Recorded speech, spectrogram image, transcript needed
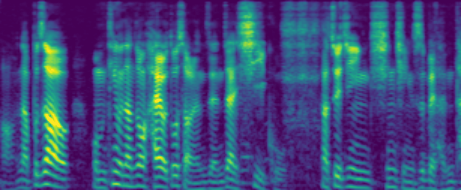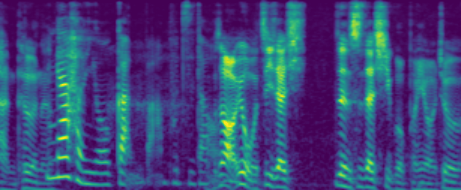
好，那不知道我们听友当中还有多少人人在戏谷？那最近心情是不是很忐忑呢？应该很有感吧？不知道，不知道，因为我自己在认识在戏谷的朋友就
